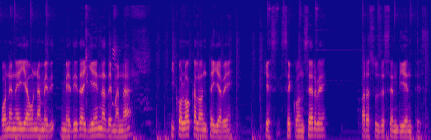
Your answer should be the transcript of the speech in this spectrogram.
pon en ella una medida llena de maná y colócalo ante Yahvé, que se conserve para sus descendientes.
